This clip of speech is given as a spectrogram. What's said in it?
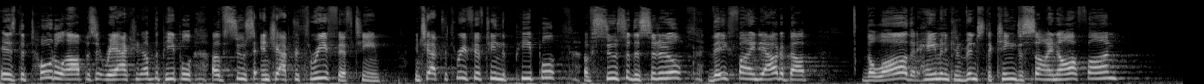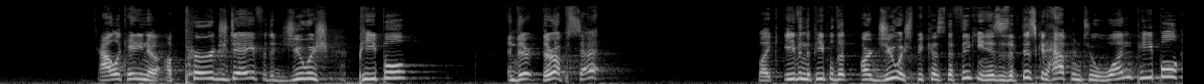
is the total opposite reaction of the people of Susa in chapter 3:15. In chapter 3:15, the people of Susa, the citadel, they find out about the law that Haman convinced the king to sign off on, allocating a, a purge day for the Jewish people, and they're, they're upset. Like even the people that aren't Jewish, because the thinking is, is if this could happen to one people,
